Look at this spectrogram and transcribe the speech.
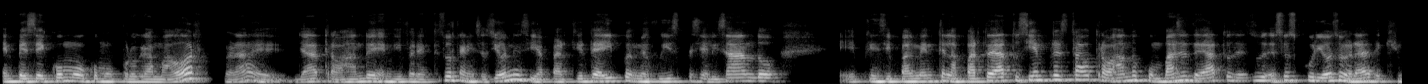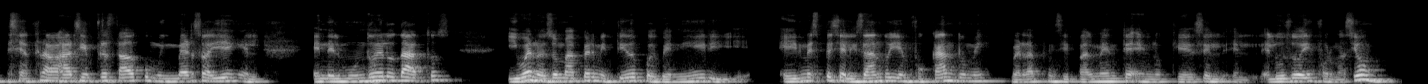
Empecé como, como programador, ¿verdad? Eh, ya trabajando en diferentes organizaciones y a partir de ahí pues me fui especializando, eh, principalmente en la parte de datos. Siempre he estado trabajando con bases de datos, eso, eso, es curioso, ¿verdad? De que empecé a trabajar, siempre he estado como inmerso ahí en el, en el mundo de los datos. Y bueno, eso me ha permitido pues venir y, e irme especializando y enfocándome, ¿verdad? Principalmente en lo que es el, el, el uso de información.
